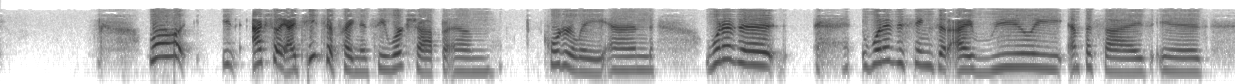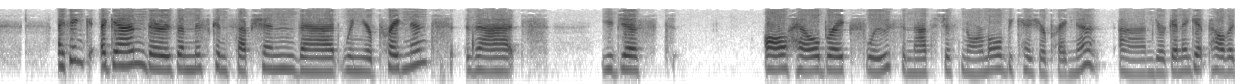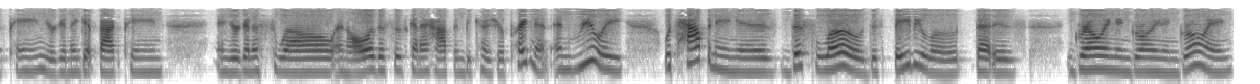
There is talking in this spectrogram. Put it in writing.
Well, actually, I teach a pregnancy workshop um, quarterly, and one of the one of the things that I really emphasize is I think again there's a misconception that when you're pregnant that you just all hell breaks loose and that's just normal because you're pregnant. Um, you're going to get pelvic pain, you're going to get back pain, and you're going to swell, and all of this is going to happen because you're pregnant. And really, what's happening is this load, this baby load that is growing and growing and growing,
